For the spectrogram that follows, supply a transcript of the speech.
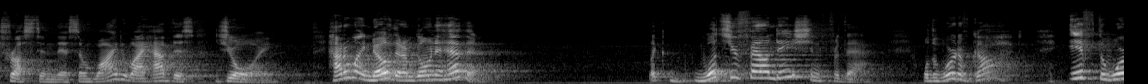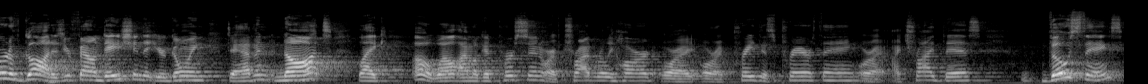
trust in this? And why do I have this joy? How do I know that I'm going to heaven? Like, what's your foundation for that? Well, the Word of God. If the Word of God is your foundation that you're going to heaven, not like, oh, well, I'm a good person, or I've tried really hard, or I, or I prayed this prayer thing, or I, I tried this. Those things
